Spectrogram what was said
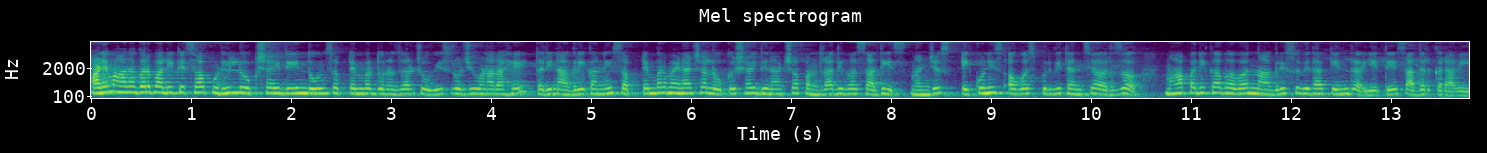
ठाणे महानगरपालिकेचा पुढील लोकशाही दिन दोन सप्टेंबर दोन हजार चोवीस रोजी होणार आहे. तरी नागरिकांनी सप्टेंबर महिन्याच्या लोकशाही दिनाच्या पंधरा दिवस आधीच म्हणजेच एकोणीस ऑगस्टपूर्वी त्यांचे अर्ज महापालिका भवन नागरी सुविधा केंद्र येथे सादर करावे.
